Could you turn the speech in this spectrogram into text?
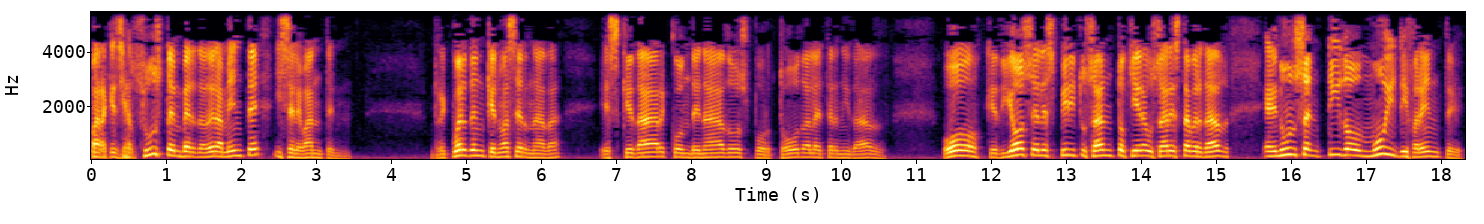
para que se asusten verdaderamente y se levanten. Recuerden que no hacer nada es quedar condenados por toda la eternidad. Oh, que Dios el Espíritu Santo quiera usar esta verdad en un sentido muy diferente.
